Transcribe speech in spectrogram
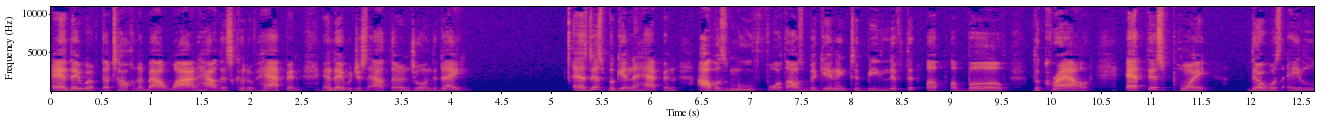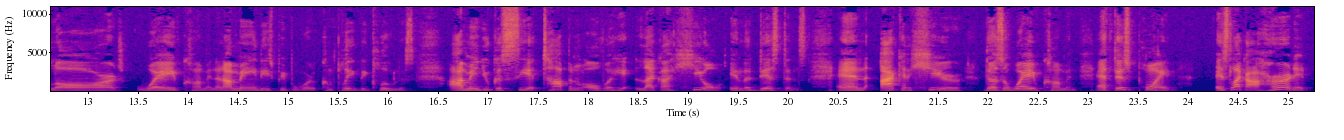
And they were up there talking about why and how this could have happened, and they were just out there enjoying the day as this began to happen, I was moved forth. I was beginning to be lifted up above the crowd. At this point, there was a large wave coming. And I mean, these people were completely clueless. I mean, you could see it topping over like a hill in the distance. And I could hear there's a wave coming. At this point, it's like I heard it,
